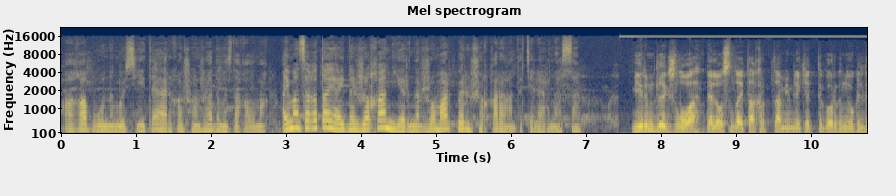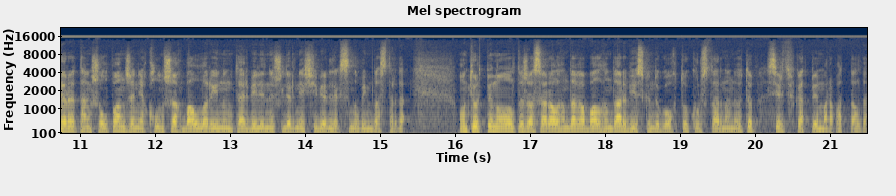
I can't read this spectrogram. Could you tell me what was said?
аға буынның өсиеті әрқашан жадымызда қалмақ. Айман сағатай айдын жақан ернұр жомарт бірінші қарағанды телеарнасы. Мейірімділік жылуы. Дәл осындай тақырыпта мемлекеттік орган өкілдері Таңшолпан және Құлыншақ балалар үйінің тәрбиеленушілеріне шеберлік сынып ұйымдастырды. 14 пен 16 жас аралығындағы балғындар 5 күндік оқыту курстарынан өтіп, сертификатпен марапатталды.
